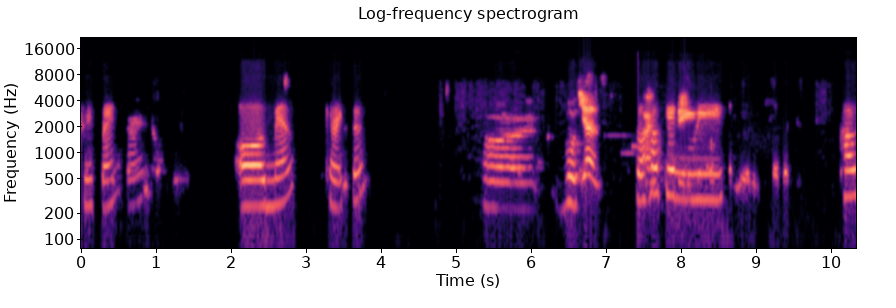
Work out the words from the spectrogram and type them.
three friends, all male characters. Uh, both. Yes. So I how can we, how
